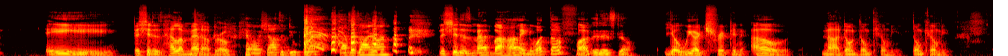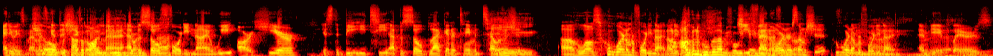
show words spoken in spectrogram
Hey, this shit is hella meta, bro. Yo, shout out to Duke. Shout out to Zion. This shit is mad behind. What the fuck? It is still. Yo, we are tripping out. Nah, don't don't kill me. Don't kill me. Anyways, man, let's Yo, get this shit out to Pauly going, G, man. Episode 49. We are here. It's the BET episode, Black Entertainment Television. Hey. Uh, who else? Who wore number 49? I don't even I was gonna Google that before we Keith came Van here, and I Horn or some shit? Who wore number 49? 49. NBA players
